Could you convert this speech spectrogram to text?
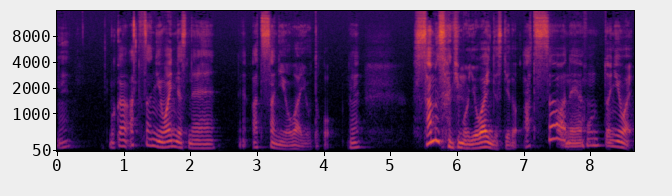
ね。僕は暑さに弱いんですね。暑さに弱い男。ね。寒さにも弱いんですけど暑さはね本当に弱い。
